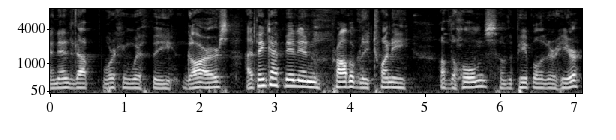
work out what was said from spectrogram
and ended up working with the GARs. I think I've been in probably 20 of the homes of the people that are here.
